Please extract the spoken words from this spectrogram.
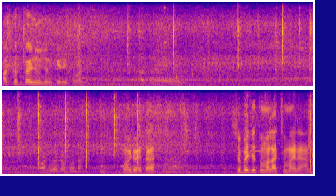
आज कसं काय नियोजन केले शिवाला? पॉईंट शुभेच्छा तुम्हाला आजच्या मैदानाला.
